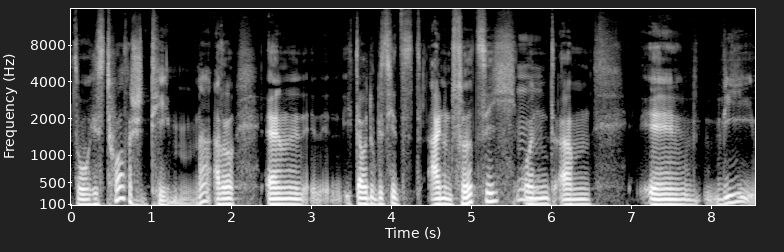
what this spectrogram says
so historische Themen. Ne? Also ähm, ich glaube, du bist jetzt 41 Mhm. und ähm, äh, wie,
